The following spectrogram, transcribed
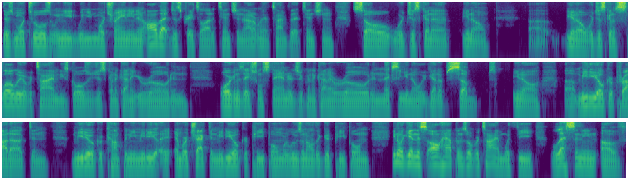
There's more tools we need. We need more training. And all that just creates a lot of tension. I don't really have time for that tension. So we're just going to, you know, uh, you know, we're just going to slowly over time, these goals are just going to kind of erode and, organizational standards are going to kind of erode and next thing you know we've got a sub you know mediocre product and mediocre company media and we're attracting mediocre people and we're losing all the good people. And you know again this all happens over time with the lessening of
